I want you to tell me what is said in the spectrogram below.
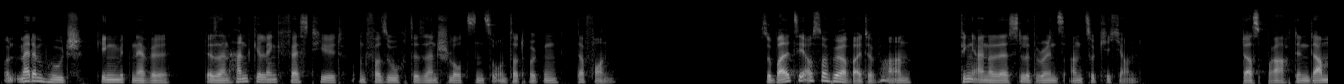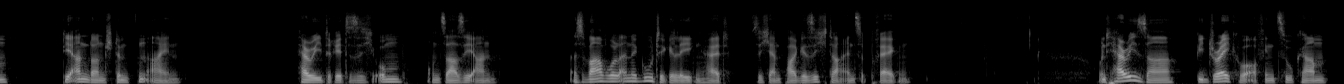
Und Madame Hooch ging mit Neville, der sein Handgelenk festhielt und versuchte, sein Schluchzen zu unterdrücken, davon. Sobald sie außer Hörweite waren, fing einer der Slytherins an zu kichern. Das brach den Damm, die anderen stimmten ein. Harry drehte sich um und sah sie an. Es war wohl eine gute Gelegenheit, sich ein paar Gesichter einzuprägen. Und Harry sah, wie Draco auf ihn zukam,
